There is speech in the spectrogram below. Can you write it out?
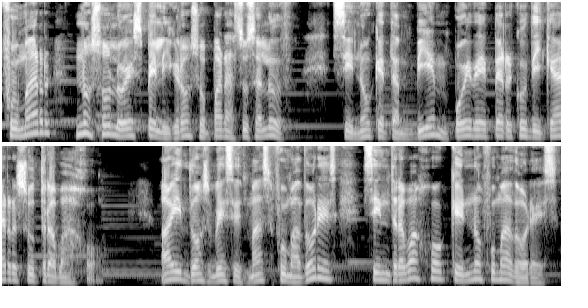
Fumar no solo es peligroso para su salud, sino que también puede perjudicar su trabajo hay dos veces más fumadores sin trabajo que no fumadores.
